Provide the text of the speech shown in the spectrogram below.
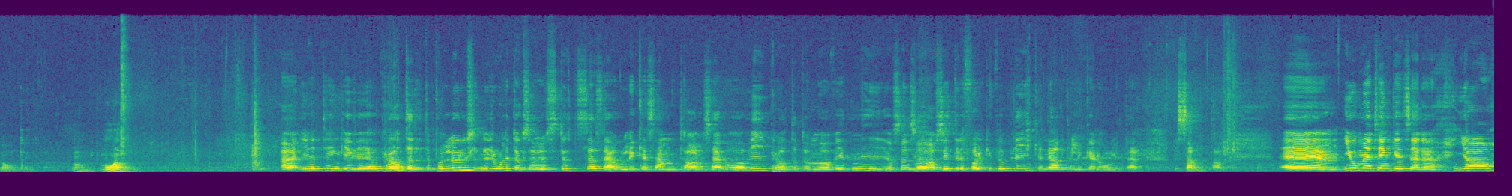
någonting. Mm. Ja, jag tänker, vi har pratat lite på lunchen, det är roligt också hur det studsar så här, olika samtal. Så här, vad har vi pratat om, vad vet ni? Och sen så sitter det folk i publiken, det är alltid lika roligt där med samtal. Eh, jo, men jag tänker så här, ja,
